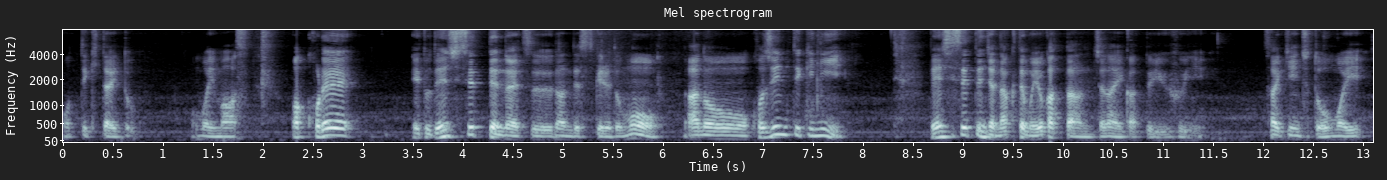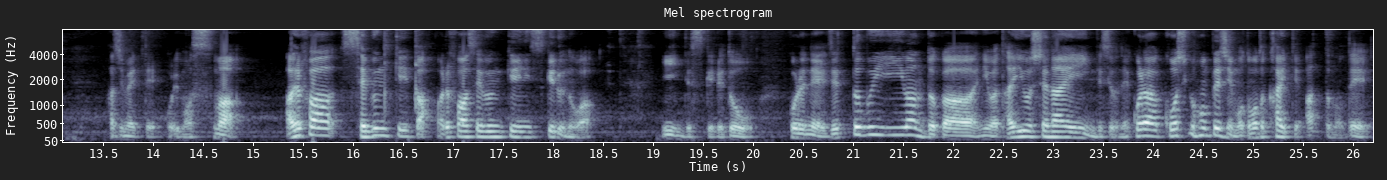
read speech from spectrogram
持っていきたいと思います。まあ、これ、えっ、と、電子接点のやつなんですけれども、あの個人的に、電子接点じゃなくてもよかったんじゃないかというふうに、最近ちょっと思い始めております。まあ、アルファ7系か。アルファ7系につけるのはいいんですけれど、これね、ZV-E1 とかには対応してないんですよね。これは公式ホームページにもともと書いてあったので、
